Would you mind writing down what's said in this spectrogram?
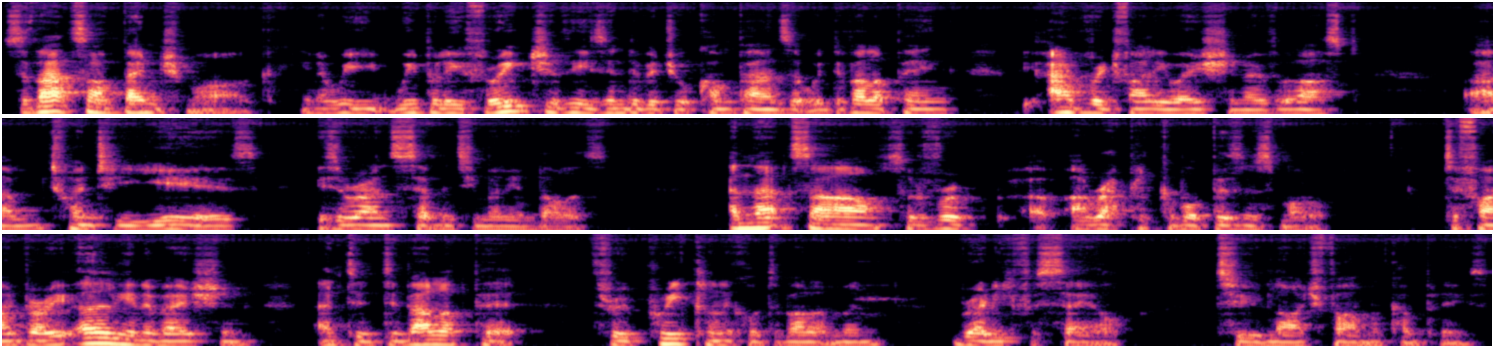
So that's our benchmark. You know, we, we believe for each of these individual compounds that we're developing, the average valuation over the last um, 20 years is around $70 million and that's our sort of re- a replicable business model to find very early innovation and to develop it through preclinical development ready for sale to large pharma companies.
